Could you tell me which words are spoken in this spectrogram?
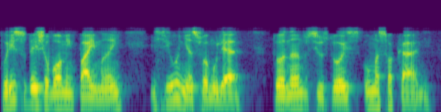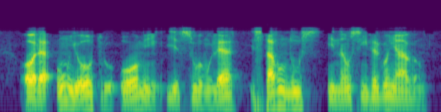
Por isso deixa o homem pai e mãe e se une à sua mulher, tornando-se os dois uma só carne. Ora, um e outro, o homem e sua mulher, estavam nus e não se envergonhavam.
